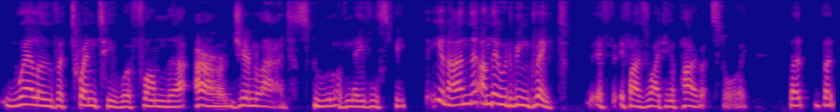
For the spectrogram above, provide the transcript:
well over twenty were from the our Jim Ladd School of Naval Speak. You know, and and they would have been great if if I was writing a pirate story, but but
